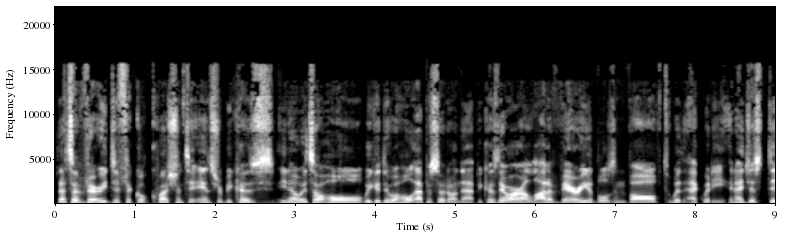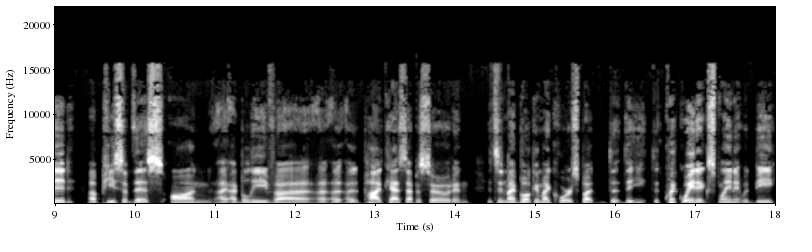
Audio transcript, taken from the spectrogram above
That's a very difficult question to answer because, you know, it's a whole, we could do a whole episode on that because there are a lot of variables involved with equity. And I just did a piece of this on, I, I believe, uh, a, a, podcast episode and it's in my book, in my course. But the, the, the quick way to explain it would be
